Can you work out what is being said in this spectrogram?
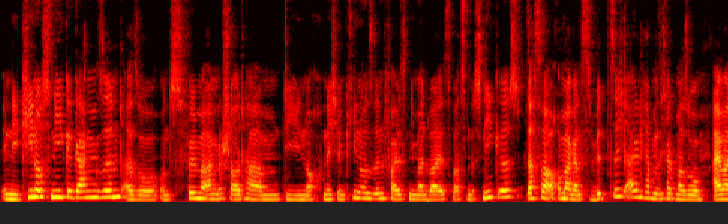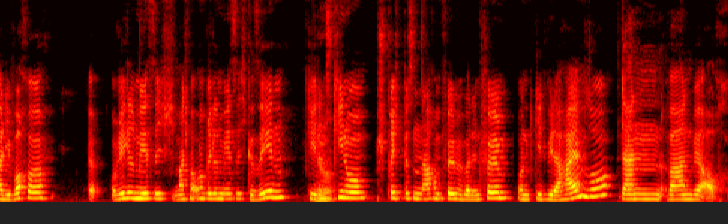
in die Kinosneak gegangen sind. Also uns Filme angeschaut haben, die noch nicht im Kino sind, falls niemand weiß, was eine Sneak ist. Das war auch immer ganz witzig eigentlich. Hat man sich halt mal so einmal die Woche äh, regelmäßig, manchmal unregelmäßig gesehen. Geht Ja. ins Kino, spricht ein bisschen nach dem Film über den Film und geht wieder heim so. Dann waren wir auch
